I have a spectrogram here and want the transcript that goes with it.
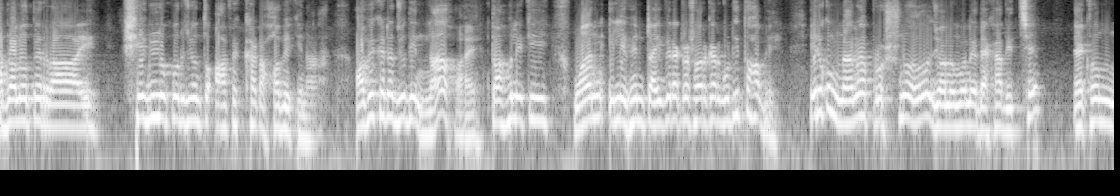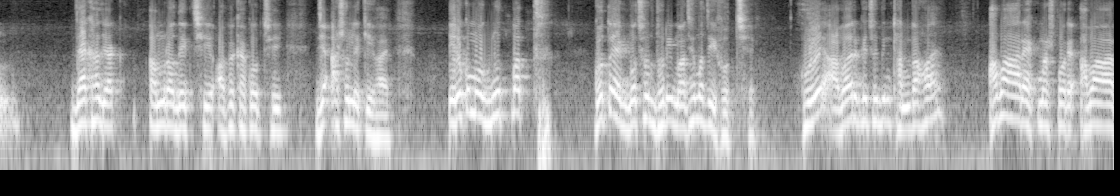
আদালতের রায়, সেগুলো পর্যন্ত অপেক্ষাটা হবে কিনা? অপেক্ষাটা যদি না হয়, তাহলে কি ওয়ান ইলেভেন টাইপের একটা সরকার গঠিত হবে? এরকম নানা প্রশ্ন জনমনে দেখা দিচ্ছে। এখন দেখা যাক, আমরা দেখছি, অপেক্ষা করছি যে আসলে কি হয়। এরকম অগ্নুৎপাত গত এক বছর ধরে মাঝে মাঝেই হচ্ছে। হয়ে আবার কিছুদিন ঠান্ডা হয় আবার এক মাস পরে আবার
